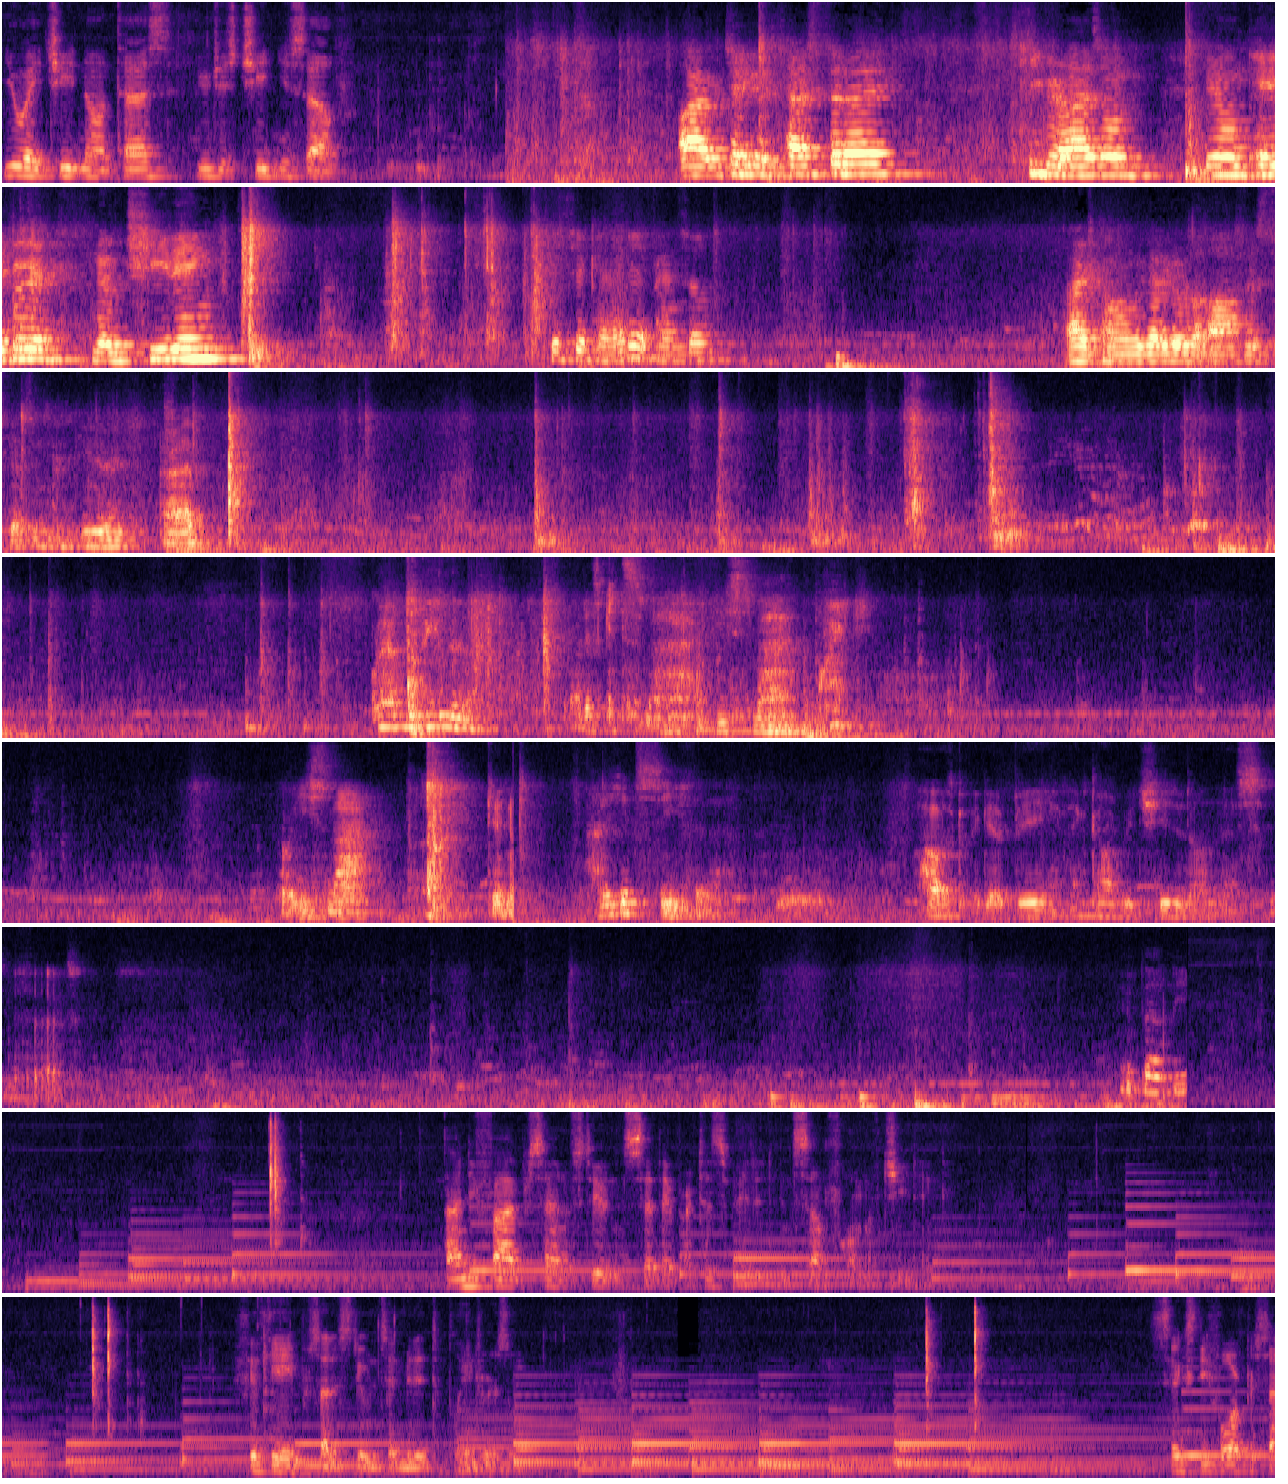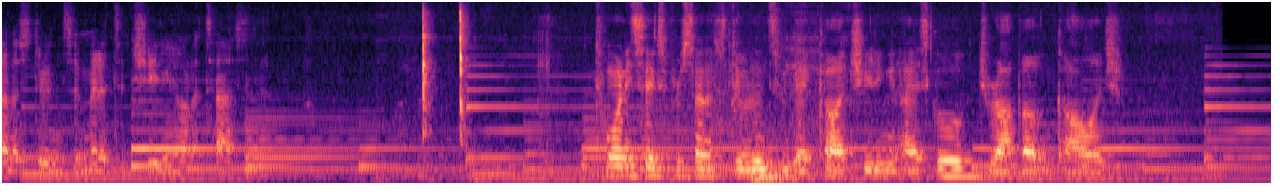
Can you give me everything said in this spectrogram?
You ain't cheating on tests, you just cheating yourself. Alright, we're taking a test today. Keep your eyes on your own paper. No cheating. Teacher, can I get a pencil? Alright, Colin, we gotta go to the office to get some computers. Alright. Grab the paper. Oh, let's get smart. Be smart. Quick. Oh, you smart. Get How do you get C for that? Oh, I was gonna get B. Thank God we cheated on this. In Fact. Get that 95% of students said they participated in some form of cheating. 58% of students admitted to plagiarism. 64% of students admitted to cheating on a test. 26% of students who get caught cheating in high school drop out in college.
